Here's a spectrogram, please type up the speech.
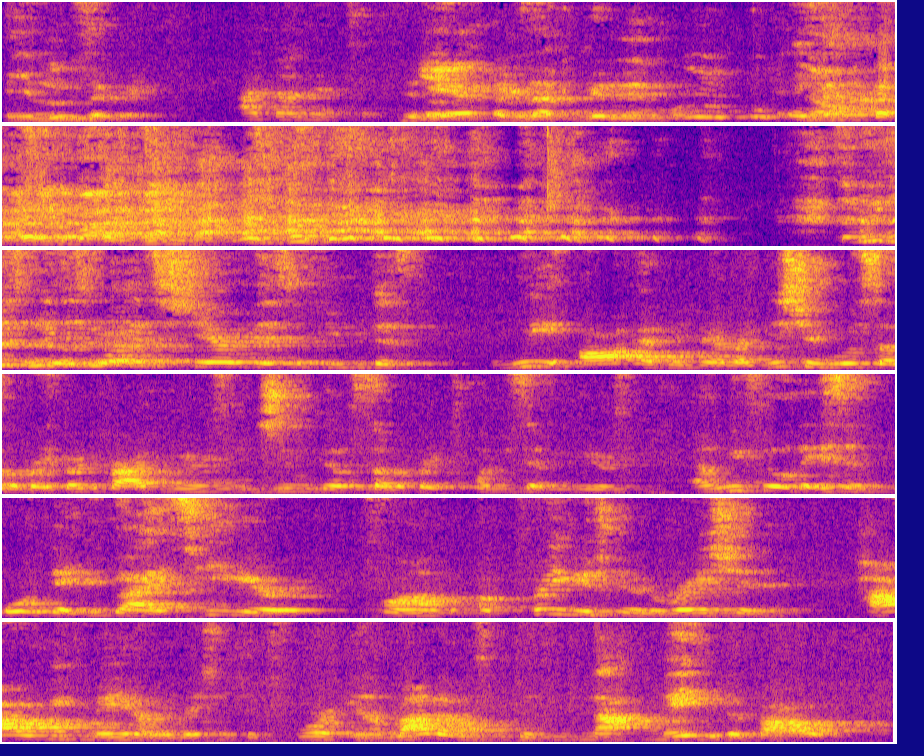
and you lose that ring? I've done that too. You know, yeah. Are you not committed anymore? no, I ain't about it So we just, we just yeah, want to share this with you because we all have been there. Like this year, we'll celebrate 35 years. In June, they'll celebrate 27 years. And we feel that it's important that you guys hear from a previous generation how we've made our relationships work. And a lot of it is because we've not made it about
